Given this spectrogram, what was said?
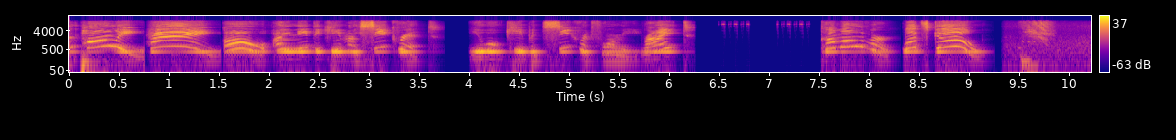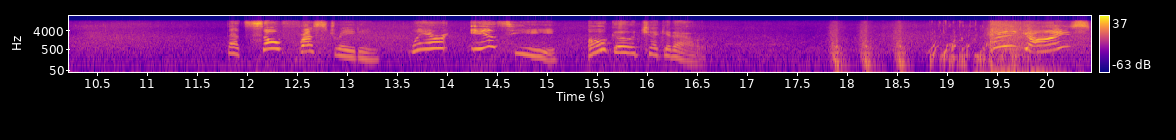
And Polly! Hey! Oh, I need to keep my secret. You will keep it secret for me, right? Come over! Let's go! That's so frustrating. Where is he? I'll go check it out. Hey, guys!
